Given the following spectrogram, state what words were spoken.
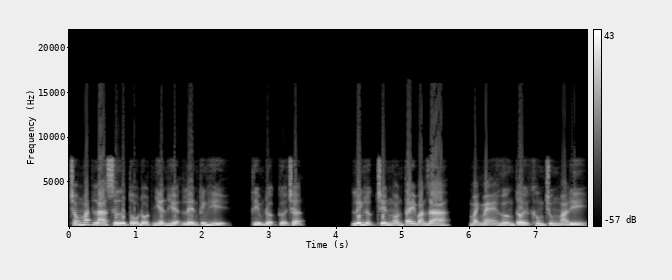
trong mắt la sư tổ đột nhiên hiện lên kinh hỉ, tìm được cửa trận. Linh lực trên ngón tay bắn ra, mạnh mẽ hướng tới không trung mà đi,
